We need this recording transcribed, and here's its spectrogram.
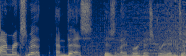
I'm Rick Smith, and this is Labor History in Two.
